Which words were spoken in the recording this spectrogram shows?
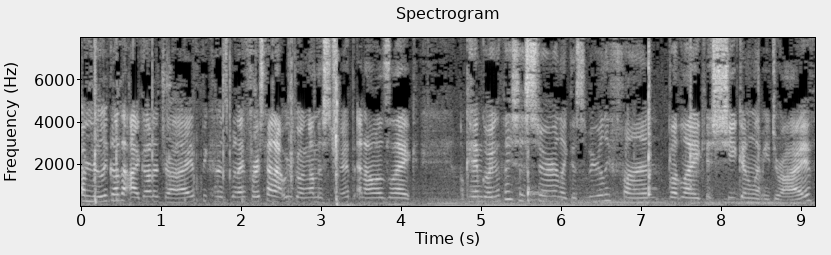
I'm really glad that I got to drive because when I first found out we were going on this trip and I was like, okay, I'm going with my sister, like this will be really fun, but like, is she gonna let me drive?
